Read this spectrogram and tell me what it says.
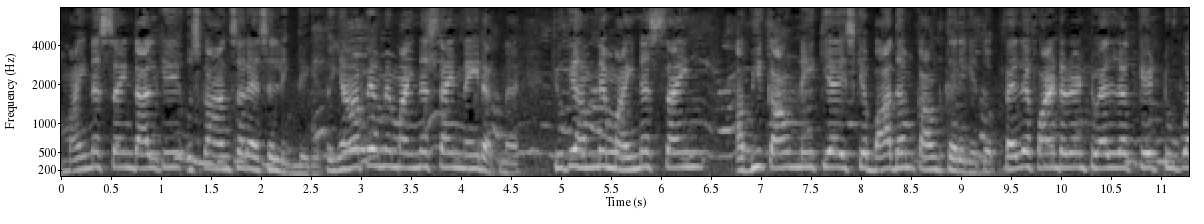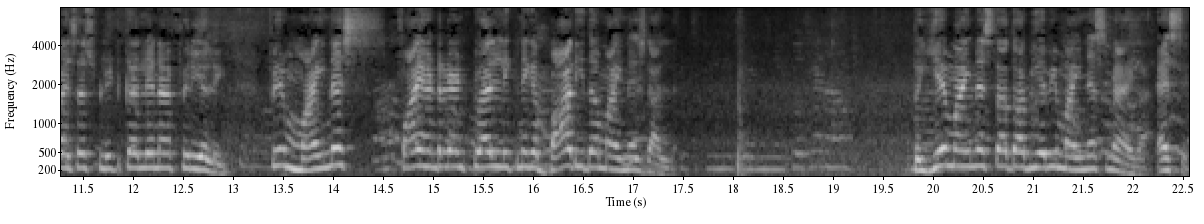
माइनस साइन डाल के उसका आंसर ऐसे लिख देंगे। तो यहाँ पे हमें माइनस साइन नहीं रखना है क्योंकि हमने माइनस साइन अभी काउंट नहीं किया है इसके बाद हम काउंट करेंगे। तो पहले फाइव हंड्रेड एंड ट्वेल्व रख के टू को ऐसे स्प्लिट कर लेना है फिर ये लिख। फिर minus five hundred and twelve लिखने के बाद इधर माइनस डाल लें। तो ये माइनस था तो अब ये भी माइनस में आएगा ऐसे।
